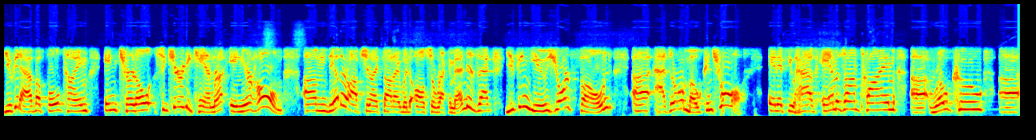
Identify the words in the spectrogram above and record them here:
You could have a full-time internal security camera in your home. Um, the other option I thought I would also recommend is that you can use your phone uh, as a remote control. And if you have Amazon Prime, uh, Roku, uh,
